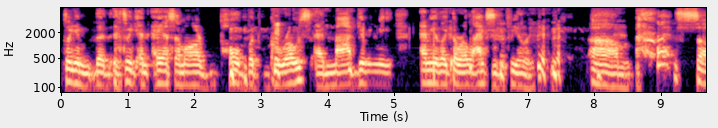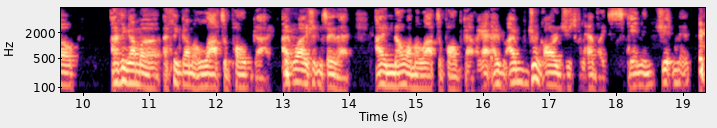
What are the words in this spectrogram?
it's like in the it's like an ASMR pulp, but gross and not giving me any of like the relaxing feeling. Um, so I think I'm a I think I'm a lots of pulp guy. I, well, I shouldn't say that. I know I'm a lots of pulp guy. Like I, I, I drink orange juice if it had like skin and shit in it.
